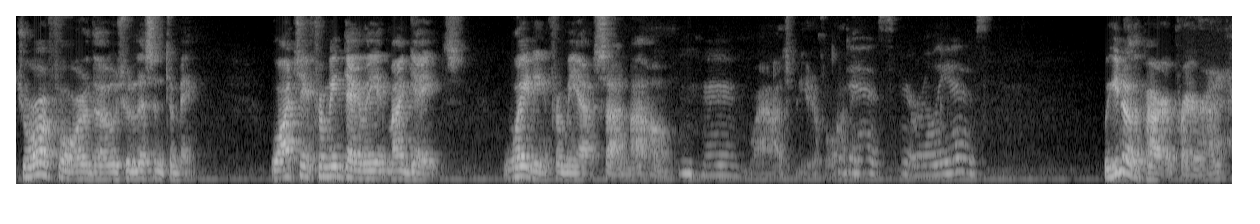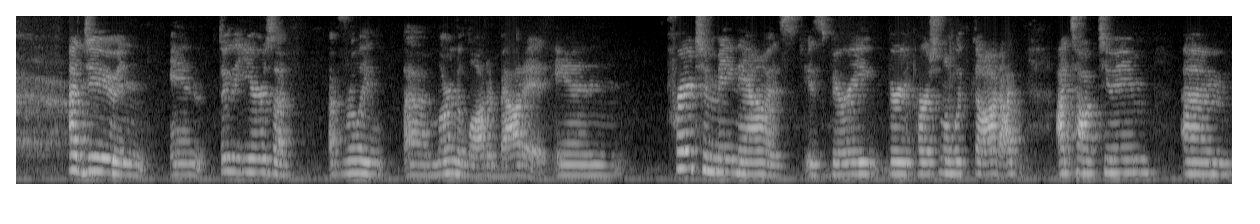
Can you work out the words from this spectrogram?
Draw for those who listen to me, watching for me daily at my gates, waiting for me outside my home. Mm-hmm. Wow, it's beautiful. It is. It really is. Well, you know the power of prayer, huh? I do, and and through the years, I've I've really uh, learned a lot about it. And prayer to me now is is very very personal with God. I I talk to Him Um,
